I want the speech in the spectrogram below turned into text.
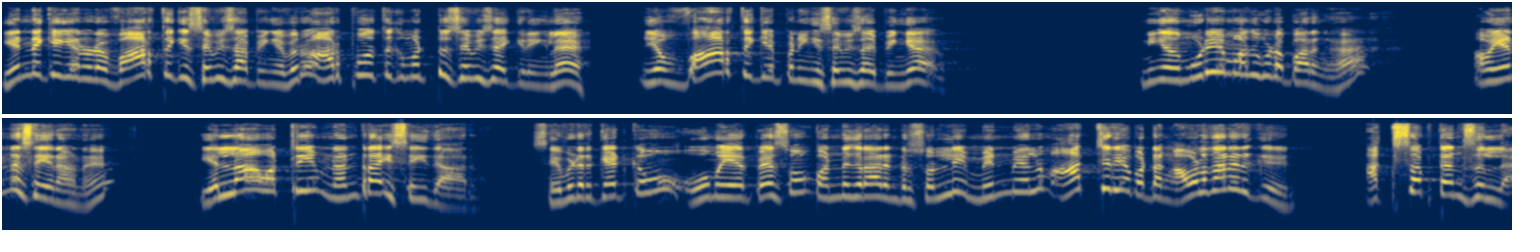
என்னைக்கு என்னோடய வார்த்தைக்கு செவி சாய்ப்பீங்க? வெறும் அற்புதத்துக்கு மட்டும் செவி சாய்க்கிறீங்களே? என் வார்த்தைக்கு எப்போ நீங்கள் செவி சாய்ப்பீங்க? நீங்கள் அது முடியும் போது கூட பாருங்க. அவன் என்ன செய்கிறான்னு எல்லாவற்றையும் நன்றாய் செய்தார். செவிடர் கேட்கவும் ஊமையர் பேசவும் பண்ணுகிறார் என்று சொல்லி மென்மேலும் ஆச்சரியப்பட்டாங்க. அவ்வளோதானே இருக்குது அக்செப்டன்ஸ் இல்லை.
